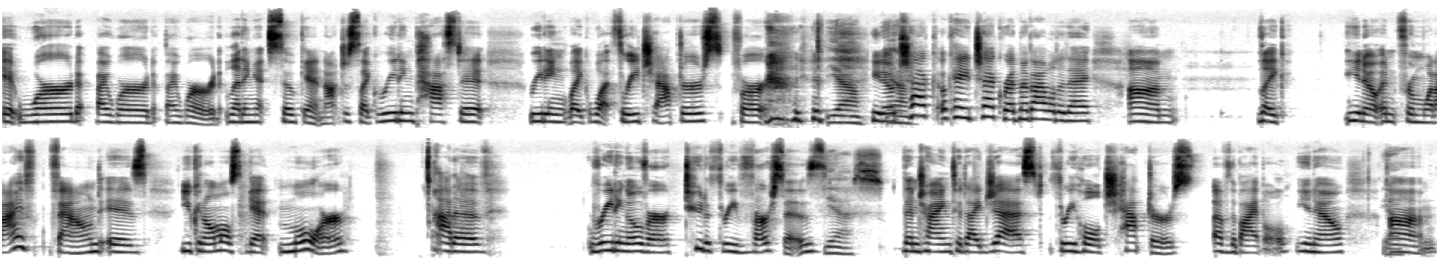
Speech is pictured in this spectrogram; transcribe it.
it word by word by word letting it soak in not just like reading past it reading like what three chapters for Yeah. you know yeah. check okay check read my bible today um like you know and from what i've found is you can almost get more out of reading over two to three verses Yes. than trying to digest three whole chapters of the bible you know um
